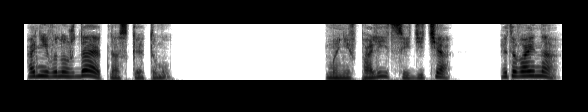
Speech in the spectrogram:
Они вынуждают нас к этому. Мы не в полиции, дитя. Это война.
